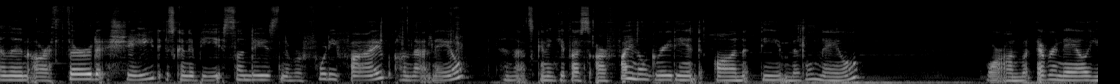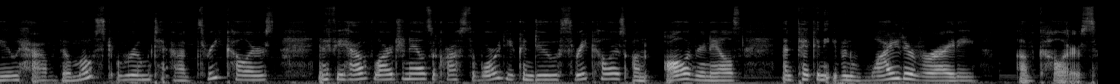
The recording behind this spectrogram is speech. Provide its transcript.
And then our third shade is going to be Sunday's number 45 on that nail. And that's going to give us our final gradient on the middle nail or on whatever nail you have the most room to add three colors. And if you have large nails across the board, you can do three colors on all of your nails and pick an even wider variety of colors.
